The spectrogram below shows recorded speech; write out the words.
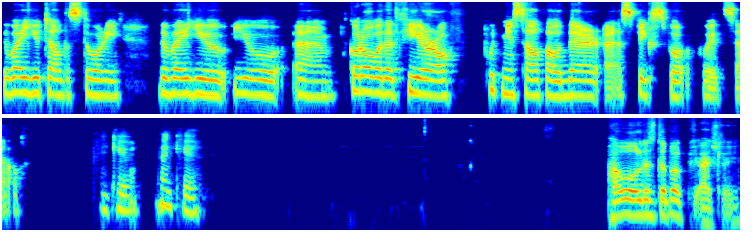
the way you tell the story, the way you you um, got over that fear of putting yourself out there uh, speaks for, for itself. Thank you. Thank you. How old is the book actually?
